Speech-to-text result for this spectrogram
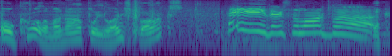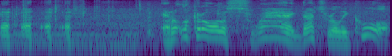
Oh, cool. A Monopoly lunchbox. Hey, there's the logbook. And look at all the swag. That's really cool.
